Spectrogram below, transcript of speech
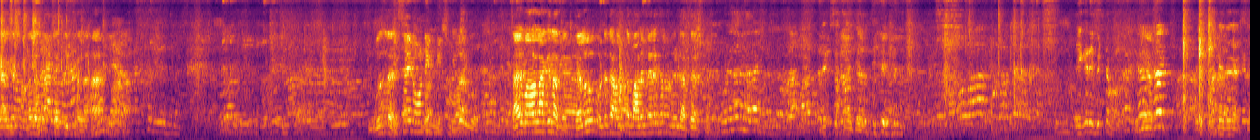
কালকে সকালে সাতটার দিক খেলা হ্যাঁ? বুঝলেন? চাই ভালো লাগে না তো। খেলো ওটাতে হালকা বাড়ি মেরে খেলো রেট হাতে আসবে। এখানে বিটটা ভালো। নিয়ে আসো।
